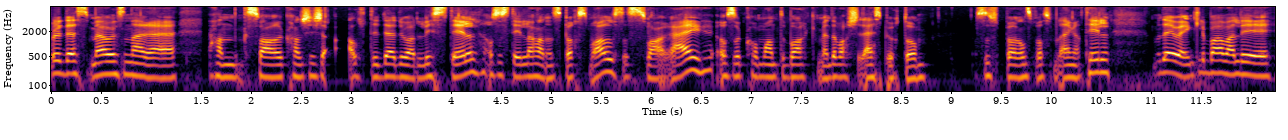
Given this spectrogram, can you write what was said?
For det som er jo sånn der, eh, Han svarer kanskje ikke alltid det du hadde lyst til, og så stiller han et spørsmål, så svarer jeg, og så kommer han tilbake med 'det var ikke det jeg spurte om', og så spør han spørsmålet en gang til. Men det er jo egentlig bare veldig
